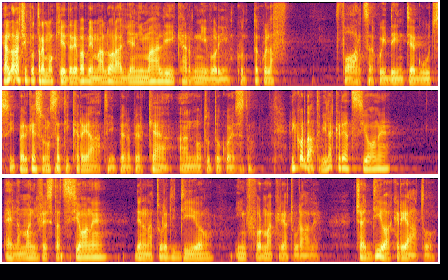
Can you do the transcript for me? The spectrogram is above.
E allora ci potremmo chiedere, vabbè, ma allora gli animali carnivori, con tutta quella forza, quei denti aguzzi, perché sono stati creati? Per, perché hanno tutto questo? Ricordatevi, la creazione è la manifestazione della natura di Dio in forma creaturale. Cioè Dio ha creato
